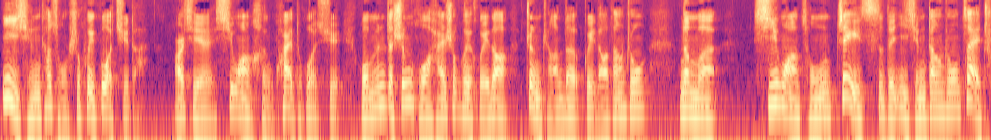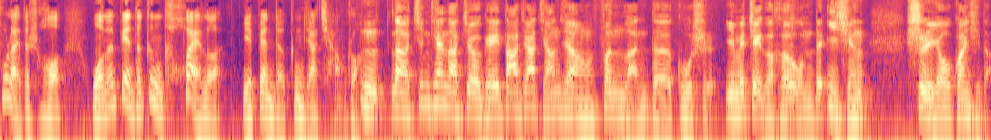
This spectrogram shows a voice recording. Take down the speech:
疫情它总是会过去的，而且希望很快的过去，我们的生活还是会回到正常的轨道当中。那么。希望从这次的疫情当中再出来的时候，我们变得更快乐，也变得更加强壮。嗯，那今天呢，就给大家讲讲芬兰的故事，因为这个和我们的疫情是有关系的。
